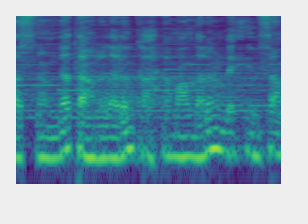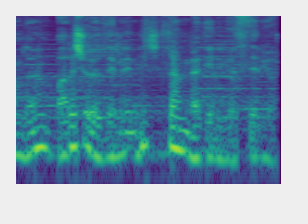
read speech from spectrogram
aslında tanrıların, kahramanların ve insanlığın barış özleminin hiç sönmediğini gösteriyor.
